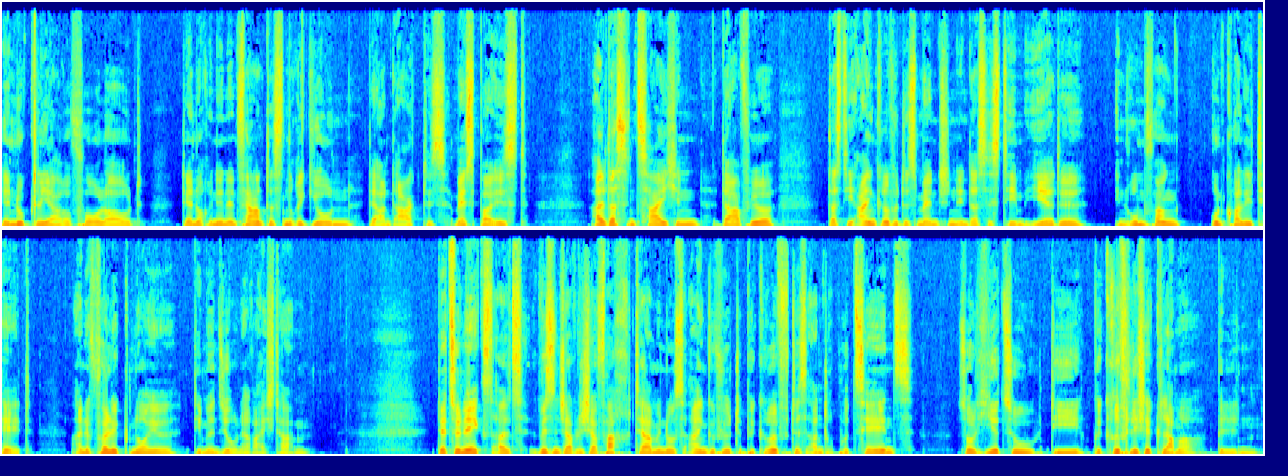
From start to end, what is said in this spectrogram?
der nukleare Fallout, der noch in den entferntesten Regionen der Antarktis messbar ist, all das sind Zeichen dafür, dass die Eingriffe des Menschen in das System Erde in Umfang und Qualität eine völlig neue Dimension erreicht haben. Der zunächst als wissenschaftlicher Fachterminus eingeführte Begriff des Anthropozäns soll hierzu die begriffliche Klammer bilden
